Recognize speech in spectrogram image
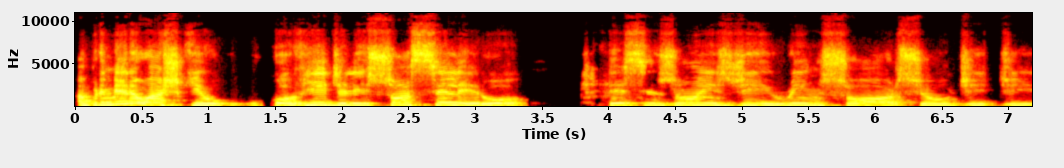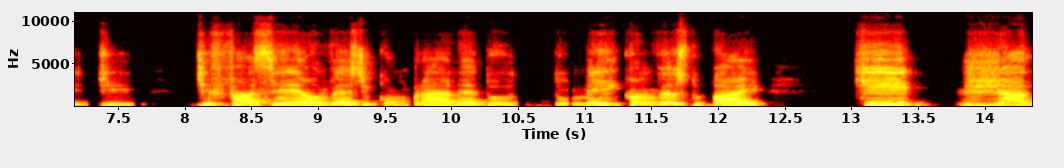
A primeira, eu acho que o, o Covid ele só acelerou decisões de reinsource ou de, de, de, de fazer ao invés de comprar, né, do, do make ao invés do buy, que já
